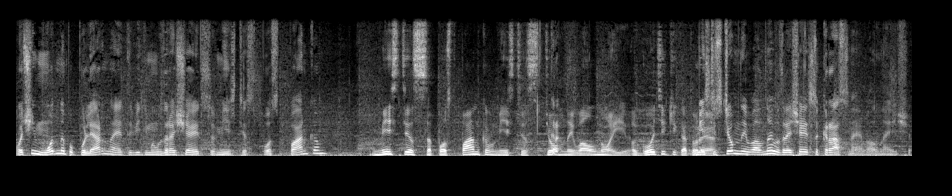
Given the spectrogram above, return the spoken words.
Очень модно, популярно, это, видимо, возвращается вместе с постпанком, Вместе с постпанком, вместе с темной волной готики, которая... Вместе с темной волной возвращается красная волна еще.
